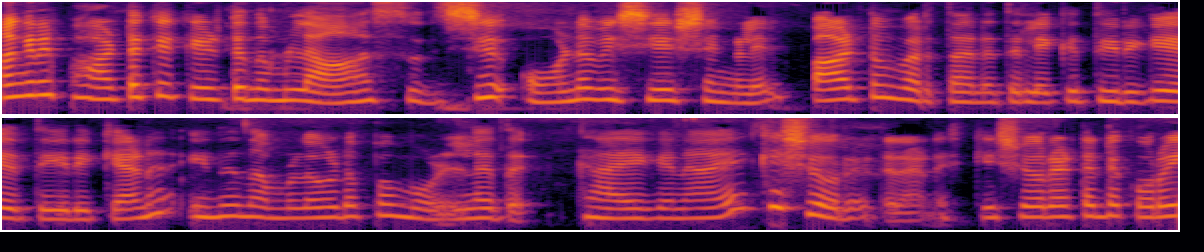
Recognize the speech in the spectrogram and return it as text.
അങ്ങനെ പാട്ടൊക്കെ കേട്ട് നമ്മൾ ആസ്വദിച്ച് ഓണവിശേഷങ്ങളിൽ പാട്ടും വർത്താനത്തിലേക്ക് തിരികെ എത്തിയിരിക്കുകയാണ് ഇന്ന് നമ്മളോടൊപ്പം ഉള്ളത് ഗായകനായ കിഷോറേട്ടനാണ്. കിഷോറേട്ടന്റെ കുറേ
